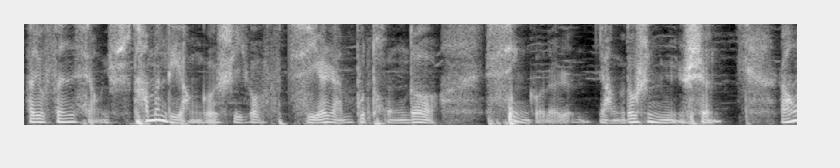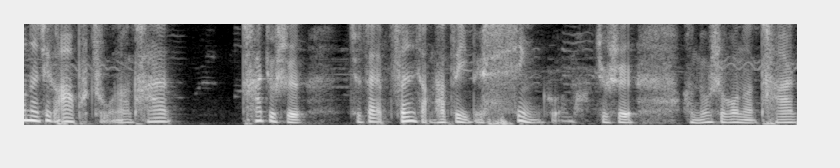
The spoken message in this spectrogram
他就分享，就是他们两个是一个截然不同的性格的人，两个都是女生，然后呢，这个 UP 主呢，他他就是就在分享他自己的性格嘛，就是。很多时候呢，他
